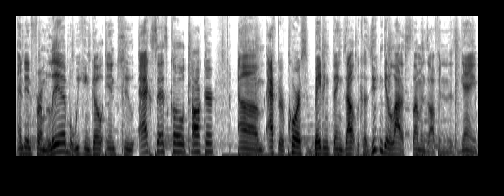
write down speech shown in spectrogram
and then from Lib we can go into Access Code Talker um, after of course baiting things out because you can get a lot of summons off in this game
